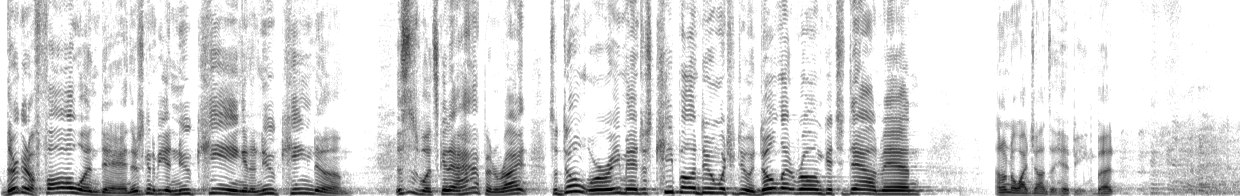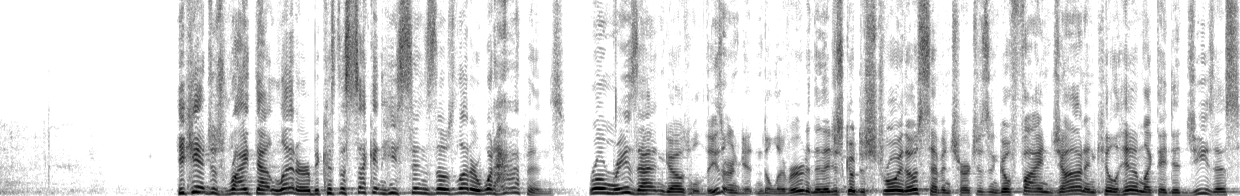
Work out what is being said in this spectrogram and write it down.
They're going to fall one day, and there's going to be a new king and a new kingdom. This is what's going to happen, right? So don't worry, man. Just keep on doing what you're doing. Don't let Rome get you down, man. I don't know why John's a hippie, but he can't just write that letter because the second he sends those letters, what happens? Rome reads that and goes, Well, these aren't getting delivered. And then they just go destroy those seven churches and go find John and kill him like they did Jesus,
